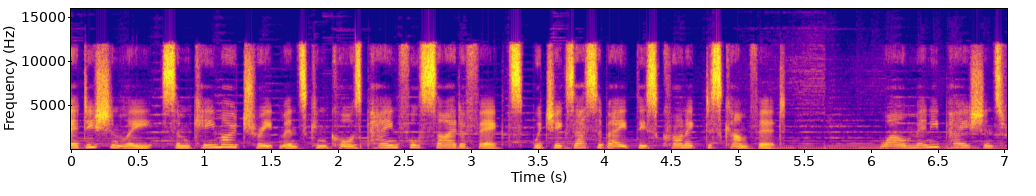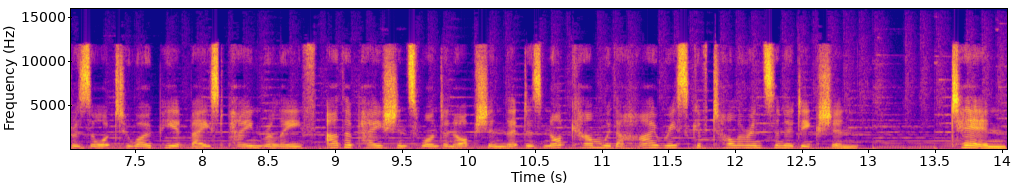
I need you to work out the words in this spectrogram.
Additionally, some chemo treatments can cause painful side effects, which exacerbate this chronic discomfort. While many patients resort to opiate-based pain relief, other patients want an option that does not come with a high risk of tolerance and addiction. 10.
